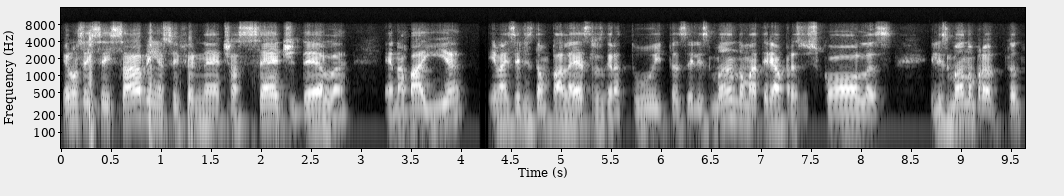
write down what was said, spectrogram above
Eu não sei se vocês sabem, a Cifernet, a sede dela é na Bahia, mas eles dão palestras gratuitas, eles mandam material para as escolas, eles mandam para tanto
